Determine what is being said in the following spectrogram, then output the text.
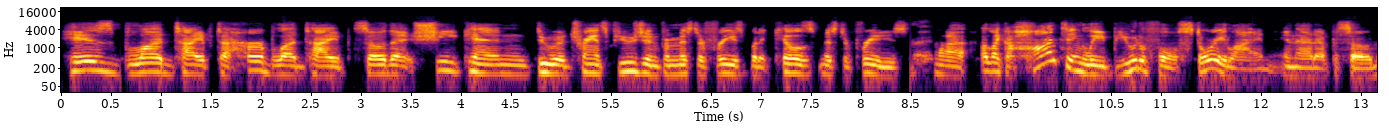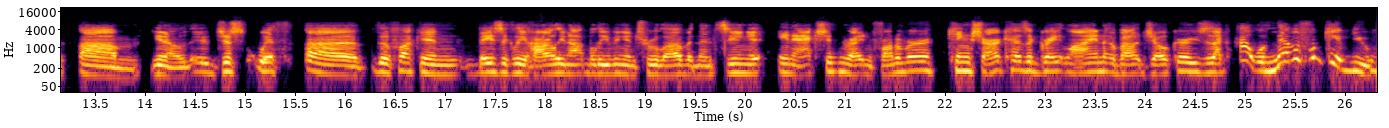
his blood type to her blood type so that she can do a transfusion from Mr. Freeze, but it kills Mr. Freeze. Uh, like a hauntingly beautiful storyline in that episode. Um, you know, just with uh, the fucking basically Harley not believing in true love and then seeing it in action right in front of her. King Shark has a great line about Joker. He's like, I will never forgive you,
